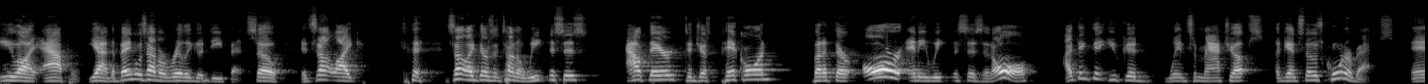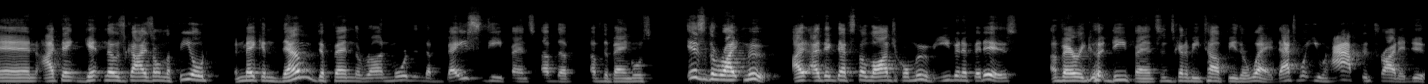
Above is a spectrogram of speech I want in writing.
Eli Apple. Yeah, the Bengals have a really good defense. So it's not like it's not like there's a ton of weaknesses out there to just pick on. But if there are any weaknesses at all, I think that you could win some matchups against those cornerbacks. And I think getting those guys on the field and making them defend the run more than the base defense of the of the Bengals is the right move. I, I think that's the logical move, even if it is a very good defense. It's going to be tough either way. That's what you have to try to do.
